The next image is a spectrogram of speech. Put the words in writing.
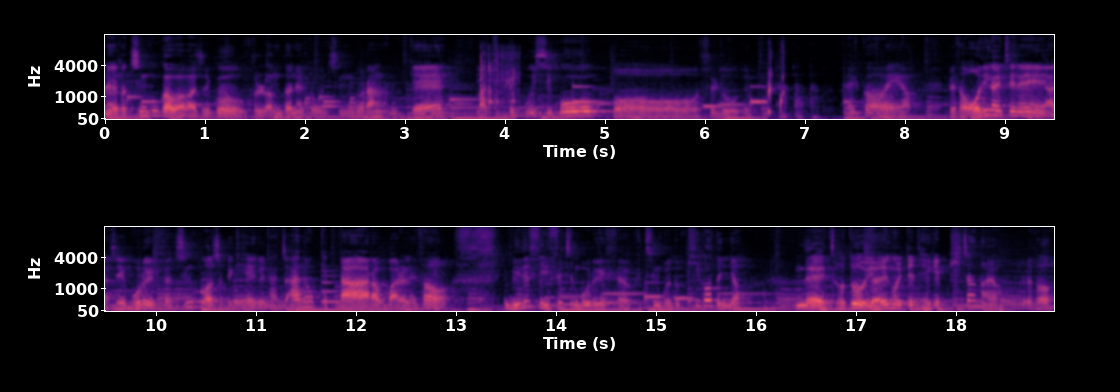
런던에서 친구가 와가지고 그 런던에서 온 친구랑 함께 맛집도 뿌시고 뭐 술도 이렇게 아, 아, 아, 할 거예요. 그래서 어디 갈지는 아직 모르겠어요. 친구가 어차피 계획을 다 짜놓겠다라고 말을 해서 믿을 수 있을지 모르겠어요. 그 친구도 피거든요. 근데 저도 여행 올 때 되게 피잖아요. 그래서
